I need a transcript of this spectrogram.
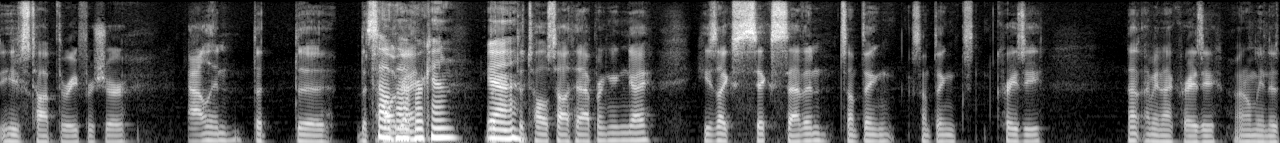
he's top three for sure. Alan, the the the South tall African. the- Yeah. the, tall South African guy. He's like six seven, something something crazy. Not I mean not crazy. I don't mean to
